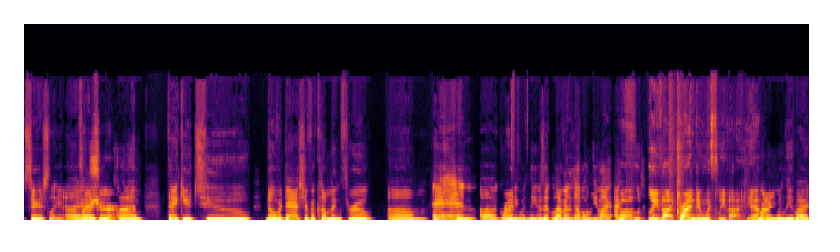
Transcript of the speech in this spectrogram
Seriously, I For had a sure. good time. Thank you to Nova Dasher for coming through. Um, and uh, grinding with Levi. Was it leveling up with Levi? I Uh, Levi grinding with Levi. Yeah. grinding with Levi.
